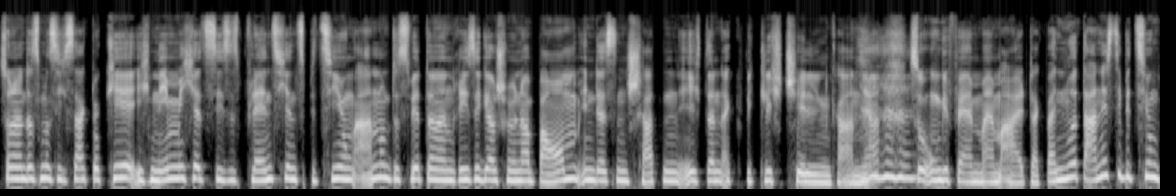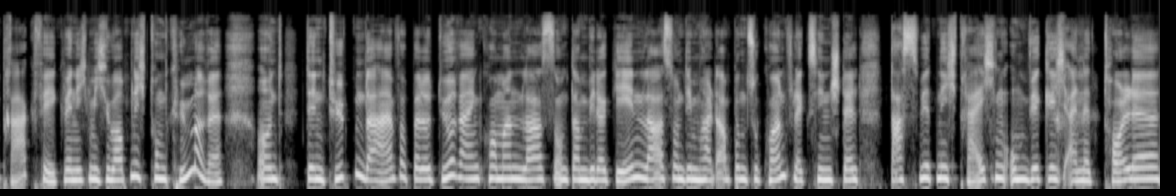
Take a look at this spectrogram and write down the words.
sondern dass man sich sagt, okay, ich nehme mich jetzt dieses Pflänzchens Beziehung an und es wird dann ein riesiger schöner Baum, in dessen Schatten ich dann erquicklich chillen kann, ja, so ungefähr in meinem Alltag, weil nur dann ist die Beziehung tragfähig, wenn ich mich überhaupt nicht drum kümmere und den Typen da einfach bei der Tür reinkommen lasse und dann wieder gehen lasse und ihm halt ab und zu Cornflakes hinstelle, das wird nicht reichen, um wirklich eine tolle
